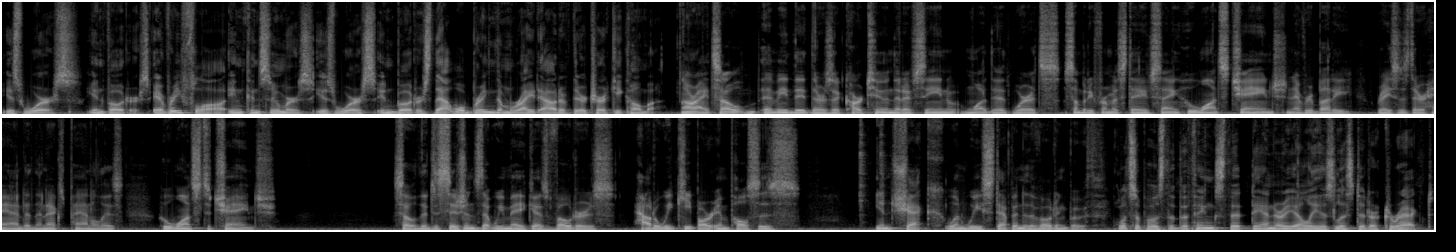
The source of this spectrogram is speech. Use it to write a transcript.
is worse in voters. Every flaw in consumers is worse in voters. That will bring them right out of their turkey coma. All right. So, I mean, there's a cartoon that I've seen where it's somebody from a stage saying, Who wants change? And everybody raises their hand, and the next panel is, Who wants to change? So, the decisions that we make as voters, how do we keep our impulses in check when we step into the voting booth? Let's suppose that the things that Dan Ariely has listed are correct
